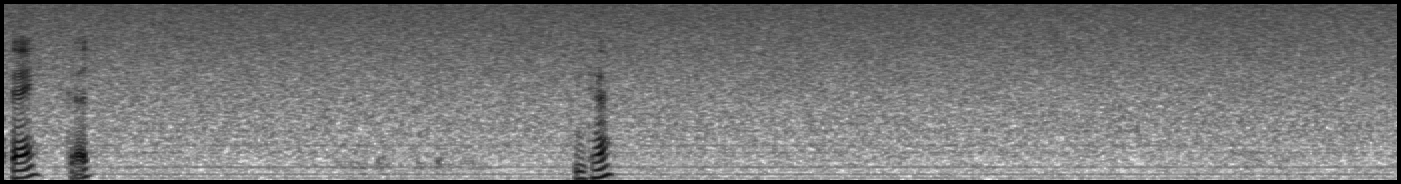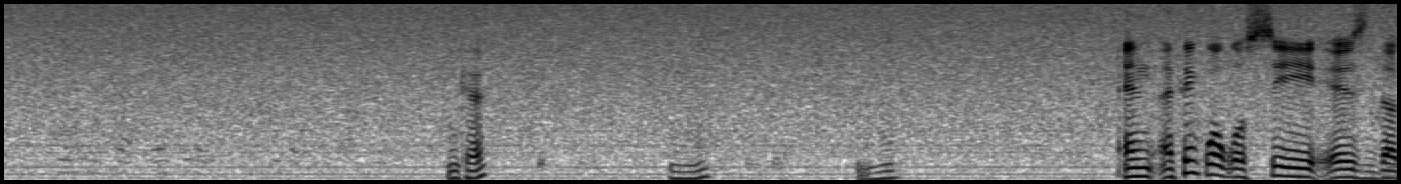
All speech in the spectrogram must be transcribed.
Okay, good. Okay. Okay. Mm-hmm. Mm-hmm. And I think what we'll see is the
